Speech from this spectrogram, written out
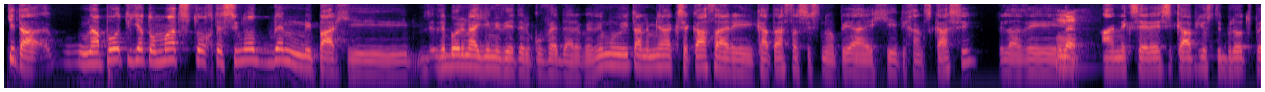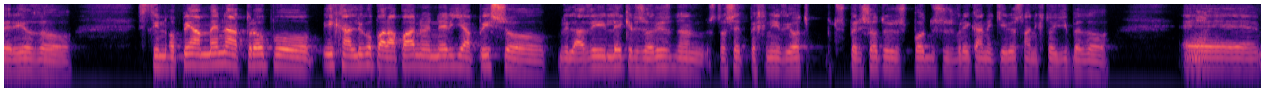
κοίτα, να πω ότι για το μάτς το χτεσινό δεν υπάρχει, δεν μπορεί να γίνει ιδιαίτερη κουβέντα, ρε παιδί μου. Ήταν μια ξεκάθαρη κατάσταση στην οποία έχει είχαν σκάσει. Δηλαδή, ναι. αν εξαιρέσει κάποιος την πρώτη περίοδο στην οποία με έναν τρόπο είχαν λίγο παραπάνω ενέργεια πίσω, δηλαδή οι Lakers ζορίζονταν στο σετ παιχνίδι, ότι τους περισσότερους πόντους τους βρήκανε κυρίως στο ανοιχτό γήπεδο. Ε, ναι. Ε,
